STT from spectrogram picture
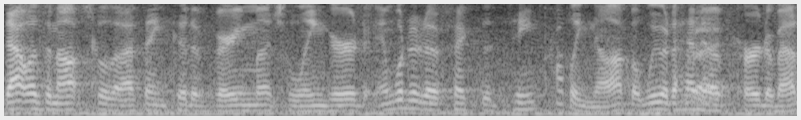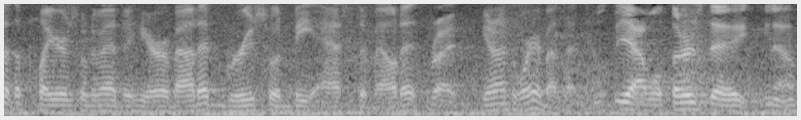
that was an obstacle that I think could have very much lingered. And would it affect the team? Probably not. But we would have had to have heard about it. The players would have had to hear about it. Bruce would be asked about it. Right. You don't have to worry about that now. Yeah, well, Thursday, you know,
